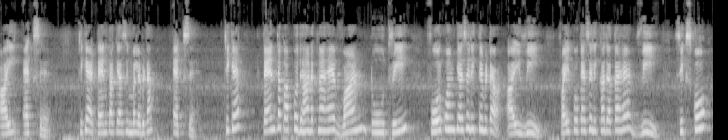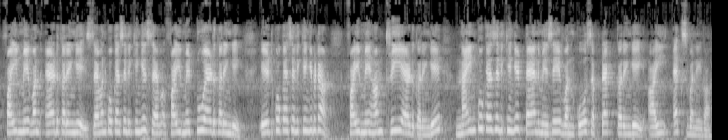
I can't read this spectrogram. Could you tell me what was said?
आई एक्स है। ठीक है? टेन का क्या सिंबल है बेटा? एक्स है। ठीक है? टेन तक आपको ध्यान रखना है। वन, टू, थ्री। फोर को हम कैसे लिखते हैं बेटा? आई, वी। फाइव को कैसे लिखा जाता है? वी। सिक्स को फाइव में वन ऐड करेंगे। सेवन को कैसे लिखेंगे? फाइव में टू ऐड करेंगे। एट को कैसे लिखेंगे बेटा? फाइव में हम थ्री ऐड करेंगे। नाइन को कैसे लिखेंगे? टेन में से वन को सब्ट्रैक्ट करेंगे। आई, एक्स बनेगा।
